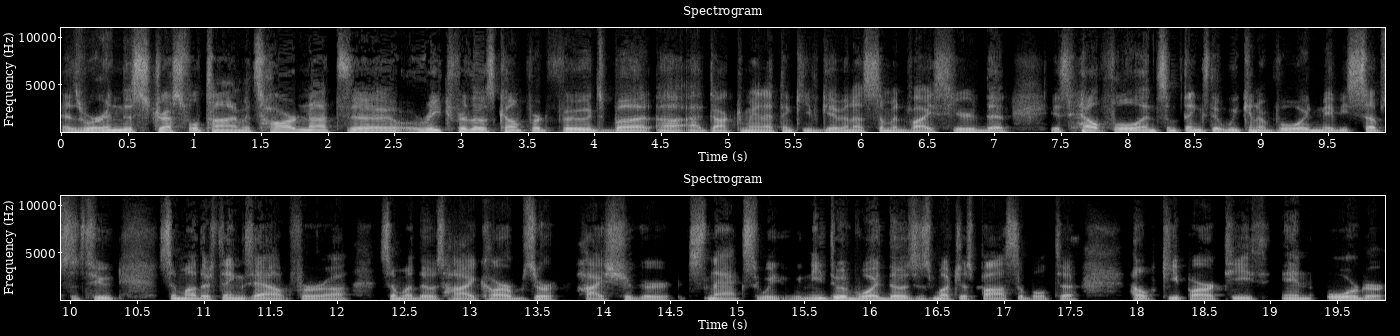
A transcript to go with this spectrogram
as we're in this stressful time. It's hard not to reach for those comfort foods, but uh, uh Dr. Mann, I think you've given us some advice here that is helpful and some things that we can avoid, maybe substitute some other things out for uh, some of those high carbs or high sugar snacks. We, we need to avoid those as much as possible to help keep our teeth in order.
